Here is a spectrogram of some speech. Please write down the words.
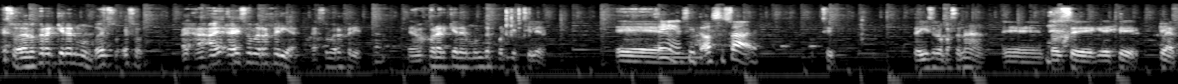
Eso, la mejor arquera del mundo, eso, eso. A, eso me refería, a eso me refería. La mejor arquera del mundo es porque es chilena. Eh, sí, sí, todo se sabe. Sí, te dice no pasa nada. Eh, entonces, claro.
